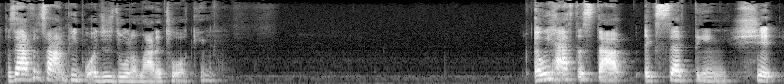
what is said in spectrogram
Because half the time, people are just doing a lot of talking. And we have to stop accepting shit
